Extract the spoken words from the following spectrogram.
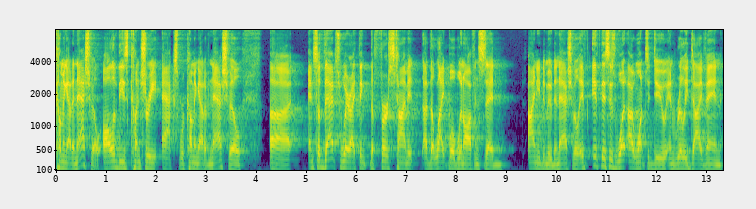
coming out of Nashville. All of these country acts were coming out of Nashville, uh, and so that's where I think the first time it uh, the light bulb went off and said, "I need to move to Nashville. If if this is what I want to do and really dive in."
